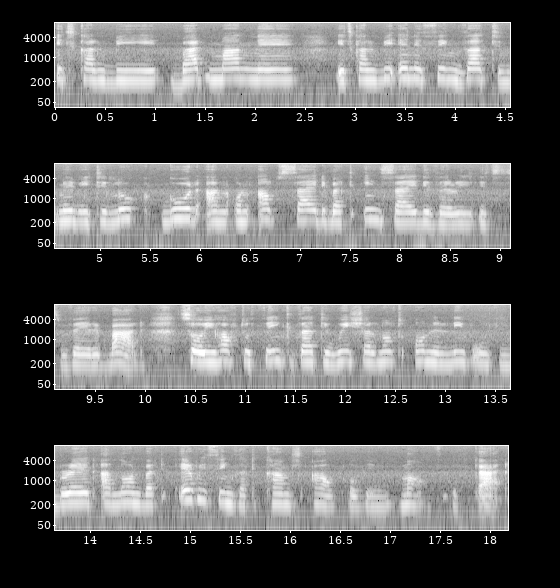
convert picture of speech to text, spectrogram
It can be bad money. It can be anything that maybe it look good and on outside but inside there is it's very bad. So you have to think that we shall not only live with bread alone but everything that comes out of the mouth of god.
